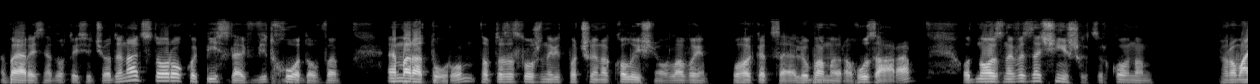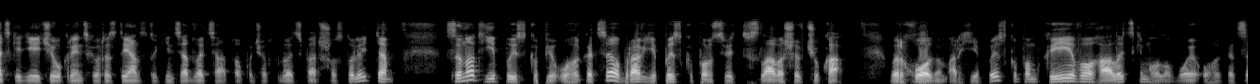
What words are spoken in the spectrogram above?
березня 2011 року, після відходу в емературу, тобто заслужений відпочинок колишнього глави ОГКЦ Любомира Гузара, одного з найвизначніших церковно громадських діячі українського християнства кінця 20-го, початку 21-го століття, синод єпископів УГКЦ обрав єпископом Святослава Шевчука, верховним архієпископом Києво-Галицьким головою ОГКЦ,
